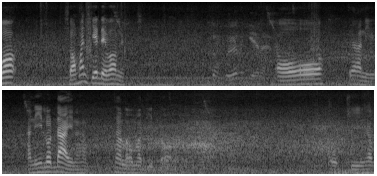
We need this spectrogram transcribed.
บ่สองพันเจ็ดได้บ่เนี่ยต้องเพื่อต้องเกียร์แหละอ๋อแต่อันนี้ อันนี้ลดได้นะครับ ถ้าเรามาติดต่อ โอเคครับ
